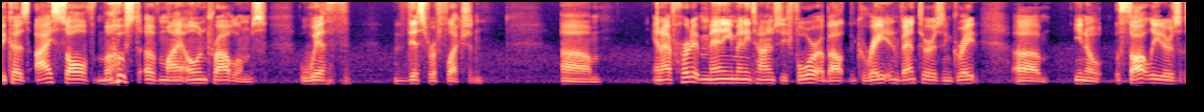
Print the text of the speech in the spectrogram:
because I solve most of my own problems with this reflection. Um, and I've heard it many, many times before about great inventors and great, um, you know, thought leaders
